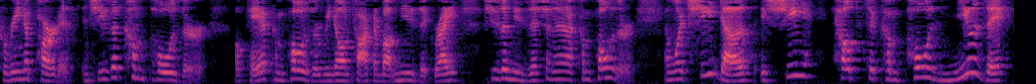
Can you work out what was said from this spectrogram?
Karina Partis, and she's a composer Okay, a composer. We know I'm talking about music, right? She's a musician and a composer. And what she does is she helps to compose music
